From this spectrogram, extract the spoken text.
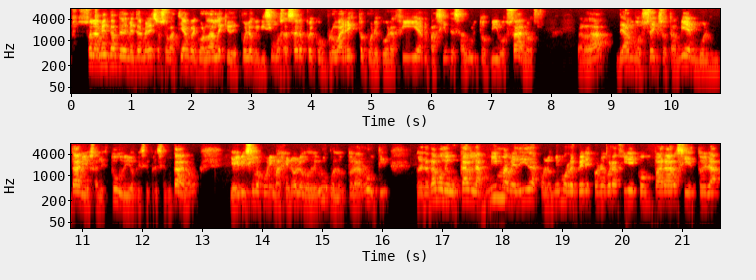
solamente antes de meterme en eso, Sebastián, recordarles que después lo que quisimos hacer fue comprobar esto por ecografía en pacientes adultos vivos sanos, De ambos sexos también, voluntarios al estudio que se presentaron, y ahí lo hicimos con un imagenólogo del grupo, el doctor Arruti, donde tratamos de buscar las mismas medidas con los mismos reperes con ecografía y comparar si esto era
